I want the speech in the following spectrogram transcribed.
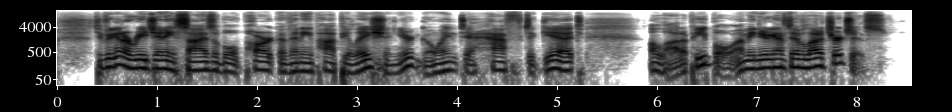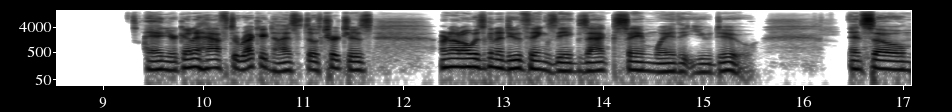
So if you're going to reach any sizable part of any population, you're going to have to get a lot of people. I mean, you're going to have to have a lot of churches. And you're going to have to recognize that those churches are not always going to do things the exact same way that you do. And so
